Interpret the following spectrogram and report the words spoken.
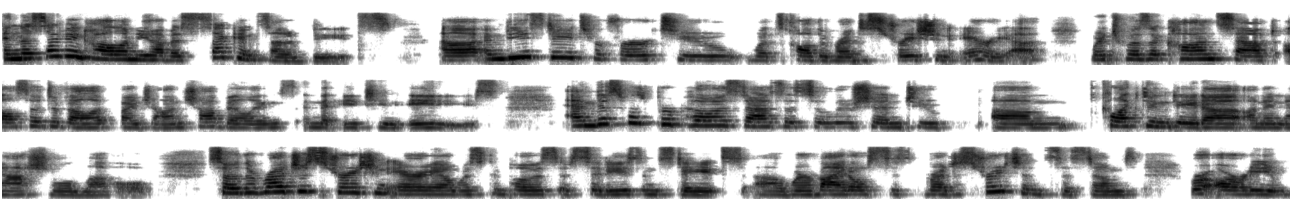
In the second column, you have a second set of dates. Uh, and these dates refer to what's called the registration area, which was a concept also developed by John Shaw Billings in the 1880s. And this was proposed as a solution to um, collecting data on a national level. So the registration area was composed of cities and states uh, where vital registration systems were already in,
